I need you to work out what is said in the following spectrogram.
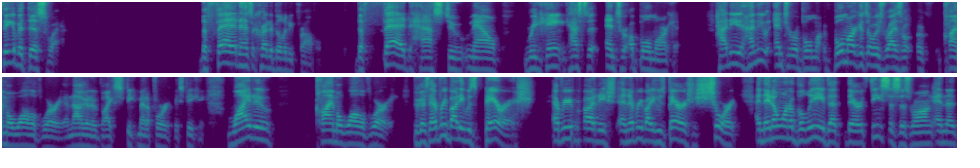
Think of it this way the Fed has a credibility problem. The Fed has to now regain, has to enter a bull market. How do you how do you enter a bull market? Bull markets always rise or climb a wall of worry. I'm not going to like speak metaphorically speaking. Why do climb a wall of worry? Because everybody was bearish. Everybody and everybody who's bearish is short, and they don't want to believe that their thesis is wrong. And then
